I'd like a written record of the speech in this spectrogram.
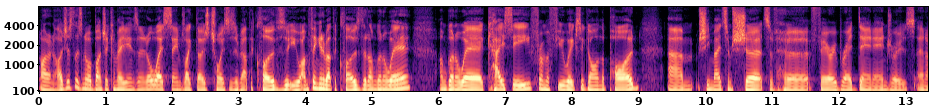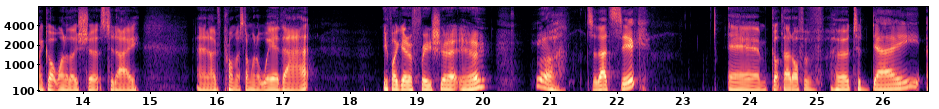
I don't know. I just listen to a bunch of comedians, and it always seems like those choices about the clothes that you. I'm thinking about the clothes that I'm going to wear. I'm going to wear Casey from a few weeks ago on the pod. Um, she made some shirts of her fairy bread Dan Andrews, and I got one of those shirts today. And I've promised I'm going to wear that if I get a free shirt. Yeah. So that's sick and got that off of her today. Uh,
